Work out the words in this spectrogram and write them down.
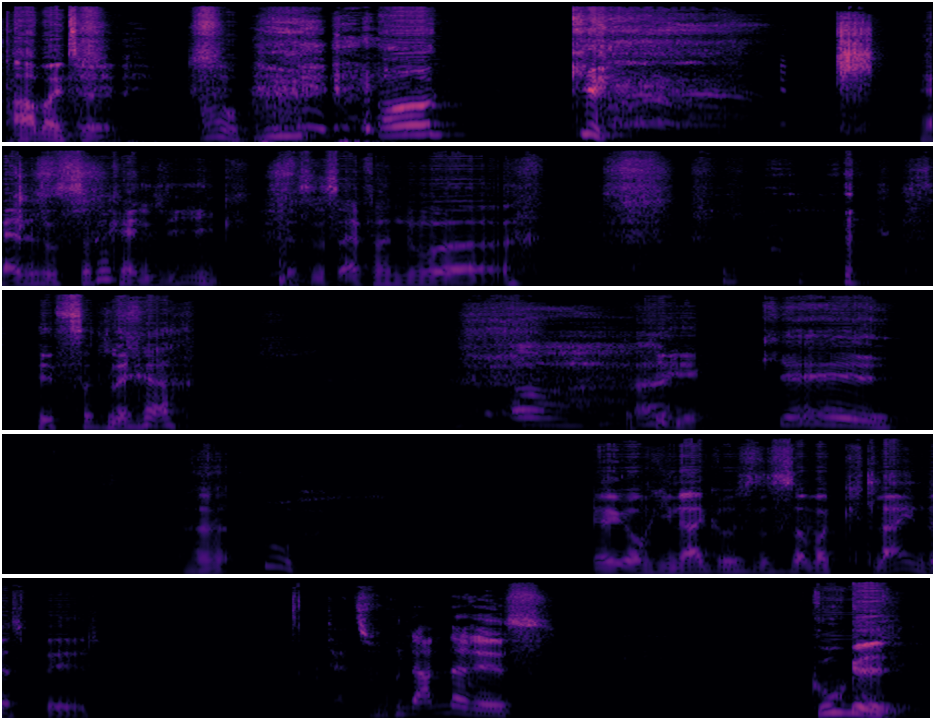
Arbeite. Oh. Okay. Hä, das ist doch kein Leak. Das ist einfach nur. Hitze leer? Oh, Okay. Okay. Hä? uh, Ja, die Originalgröße das ist aber klein, das Bild. dann such ein anderes. Google.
